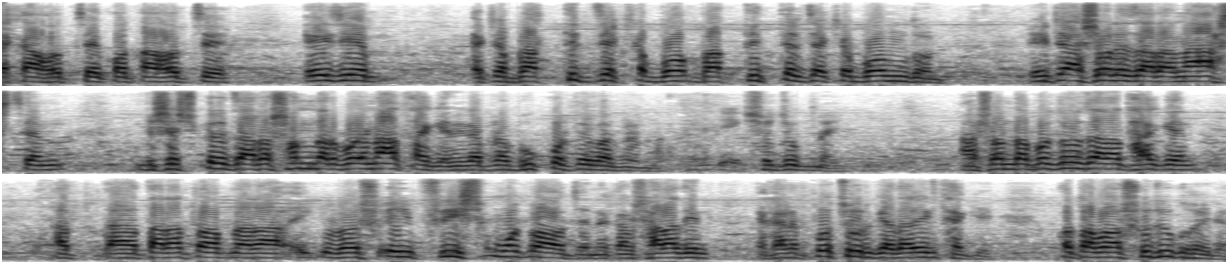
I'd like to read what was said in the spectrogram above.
দেখা হচ্ছে, কথা হচ্ছে, এই যে একটা ভ্রাতৃত্ব যে একটা ভ্রাতৃত্বের যে একটা বন্ধন, এটা আসলে যারা না আসছেন, বিশেষ করে যারা সন্ধ্যার পরে না থাকেন এটা আপনারা ভোগ করতে পারবেন না। সুযোগ নাই। আর সন্ধ্যা পর্যন্ত যারা থাকেন তারা তো আপনারা এই- ফ্রি সময় পাওয়া যায় না, কারণ সারাদিন এখানে প্রচুর গ্যাদারিং থাকে, কথা বলার সুযোগ হয় না।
